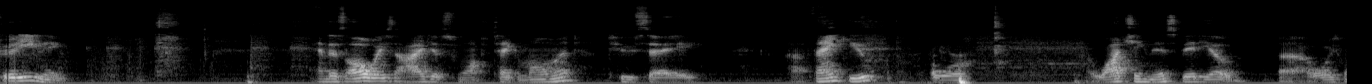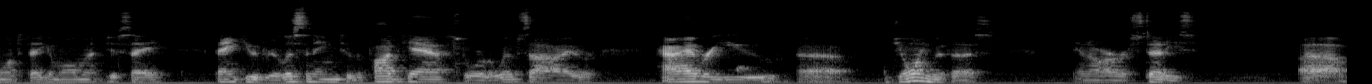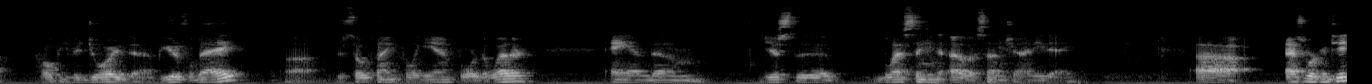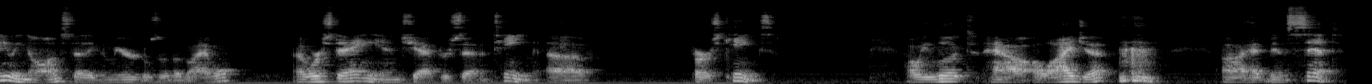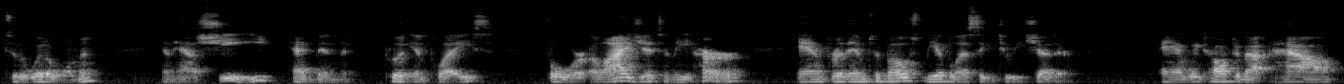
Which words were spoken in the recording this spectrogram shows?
Good evening. And as always, I just want to take a moment to say uh, thank you for watching this video. Uh, I always want to take a moment just say thank you if you're listening to the podcast or the website or however you uh, join with us in our studies. Uh, I hope you've enjoyed a beautiful day. Uh, just so thankful again for the weather and um, just the blessing of a sunshiny day. Uh, as we're continuing on studying the miracles of the Bible, uh, we're staying in chapter 17 of First Kings. Uh, we looked how Elijah uh, had been sent to the widow woman and how she had been put in place for Elijah to meet her and for them to both be a blessing to each other. And we talked about how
